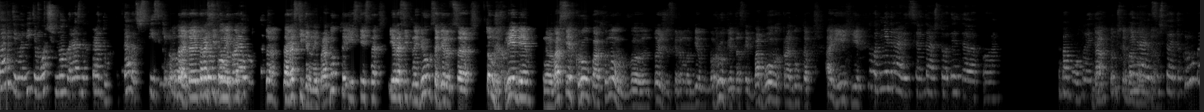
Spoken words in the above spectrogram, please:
слайде мы видим очень много разных продуктов, да, вот в списке. Ну да, это, это растительные продукты. Да, да, растительные продукты, естественно, и растительный белок содержится в том же хлебе, э, во всех крупах, ну, в той же, скажем, группе, так сказать, бобовых продуктов, орехи, Ну вот мне нравится, да, что это э, бобовые, да, да. в том числе Мне бобовые. нравится, да. что это крупы,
